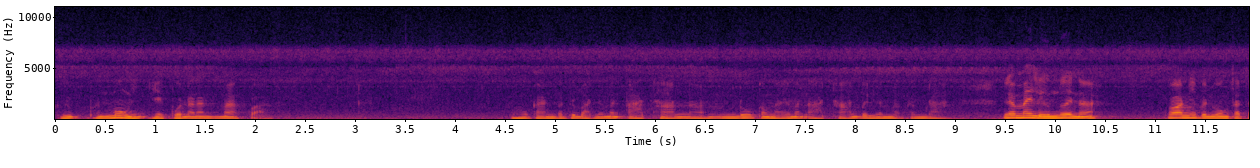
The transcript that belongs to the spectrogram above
คือมันมุ่งเหตุผลอันนั้นมากกว่า การปฏิบัตินี่มันอาจหารนะมันรูปตรงไหนมันอาจหารเป็นลำดับลำดาแล้วไม่ลืมด้วยนะ เพราะอันนี่เป็นวงสัจ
